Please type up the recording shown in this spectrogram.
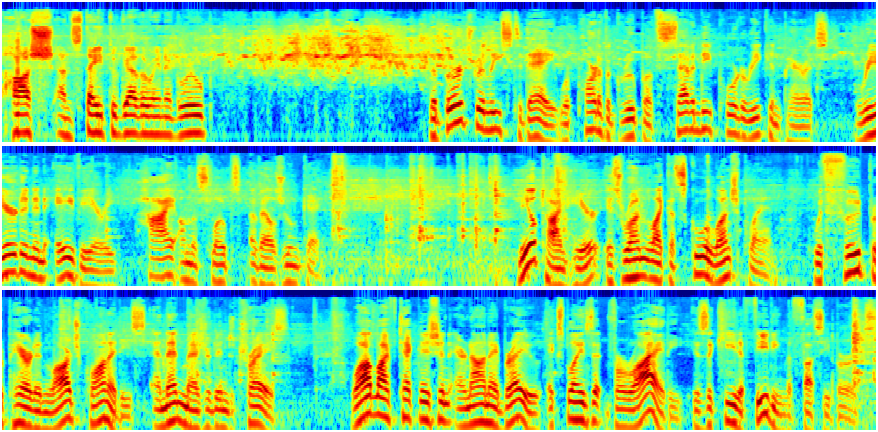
hush and stay together in a group. The birds released today were part of a group of 70 Puerto Rican parrots reared in an aviary high on the slopes of El Yunque. Mealtime here is run like a school lunch plan, with food prepared in large quantities and then measured into trays. Wildlife technician Hernan Abreu explains that variety is the key to feeding the fussy birds.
